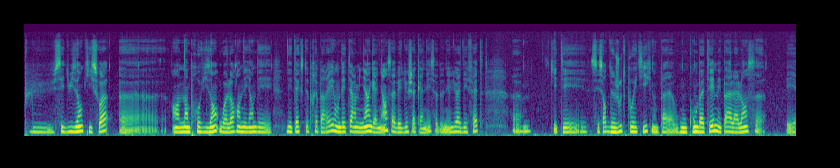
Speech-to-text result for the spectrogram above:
plus séduisants qui soient en improvisant ou alors en ayant des, textes préparés. On déterminait un gagnant, ça avait lieu chaque année, ça donnait lieu à des fêtes euh, qui étaient ces sortes de joutes poétiques où on combattait, mais pas à la lance euh, et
